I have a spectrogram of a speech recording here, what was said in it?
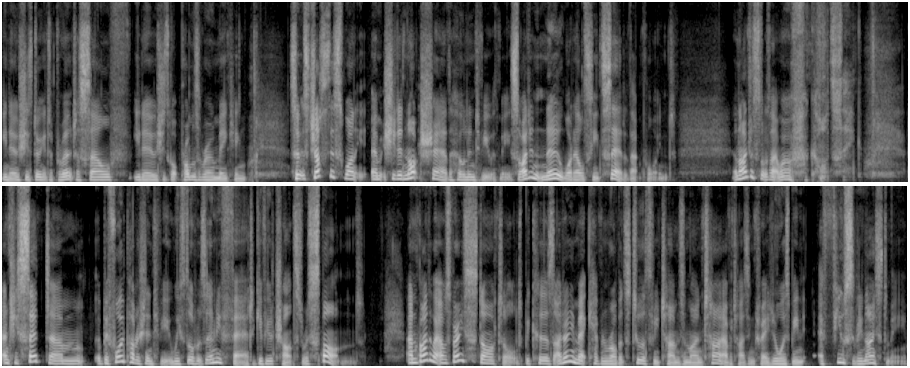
You know, she's doing it to promote herself. You know, she's got problems of her own making. So it's just this one. Um, she did not share the whole interview with me. So I didn't know what else he'd said at that point. And I just thought, like, well, for God's sake. And she said, um, before we published the interview, we thought it was only fair to give you a chance to respond. And by the way, I was very startled because I'd only met Kevin Roberts two or three times in my entire advertising career. He'd always been effusively nice to me.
